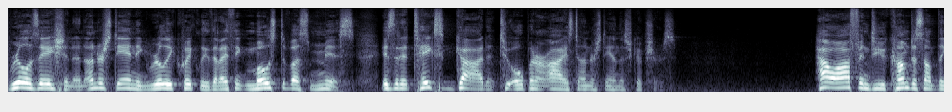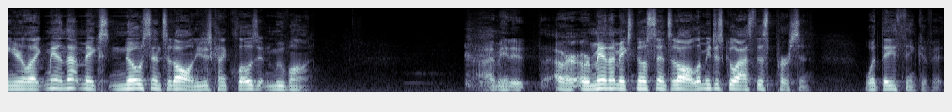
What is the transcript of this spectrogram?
realization, an understanding really quickly that I think most of us miss is that it takes God to open our eyes to understand the scriptures. How often do you come to something and you're like, man, that makes no sense at all, and you just kind of close it and move on? I mean, it, or, or man, that makes no sense at all. Let me just go ask this person what they think of it.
